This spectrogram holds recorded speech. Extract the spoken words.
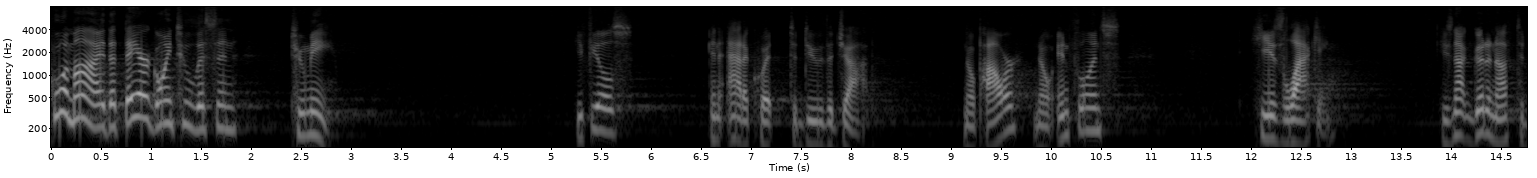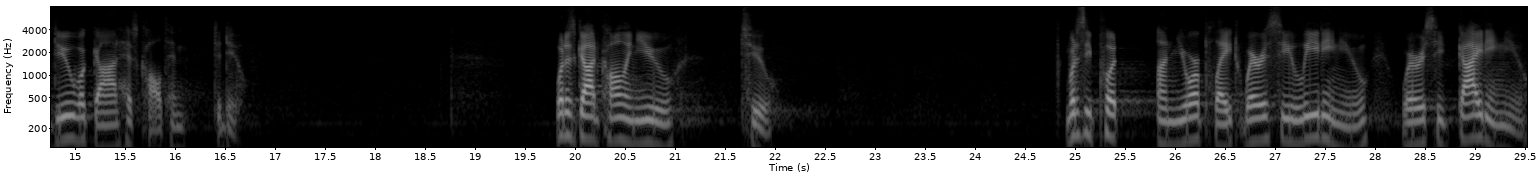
Who am I that they are going to listen to me? He feels inadequate to do the job. No power, no influence. He is lacking. He's not good enough to do what God has called him to do. What is God calling you to? What does He put on your plate? Where is He leading you? Where is He guiding you?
